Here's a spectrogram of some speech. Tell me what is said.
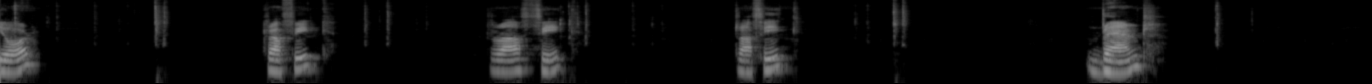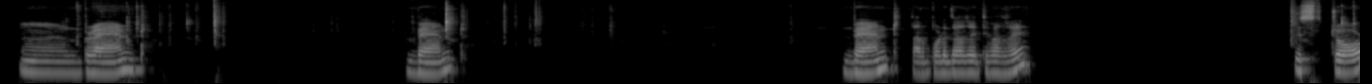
your traffic traffic traffic brand brand band band, তারপরে দেওয়া যাইতে পারে store,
